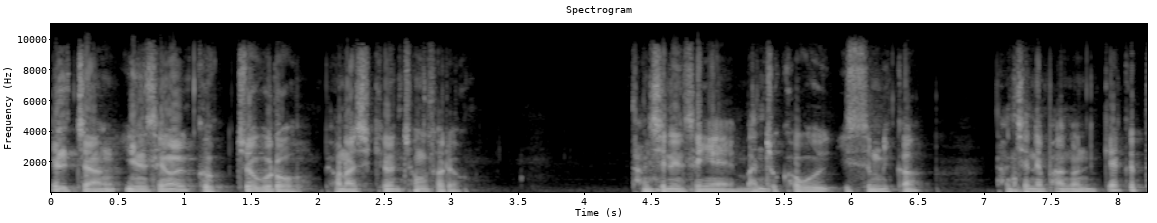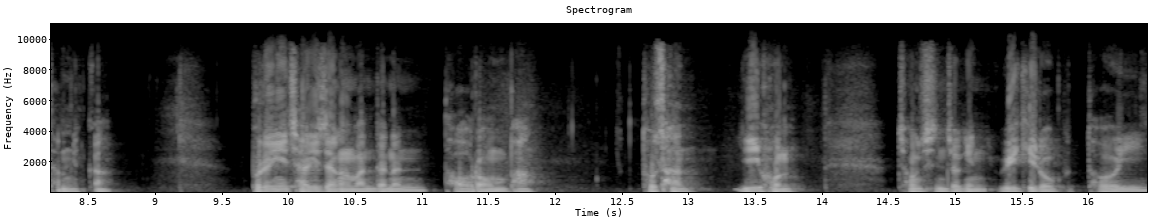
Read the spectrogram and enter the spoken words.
1장 인생을 극적으로 변화시키는 청소력. 당신 인생에 만족하고 있습니까? 당신의 방은 깨끗합니까? 불행의 자기장을 만드는 더러운 방. 도산, 이혼, 정신적인 위기로부터의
